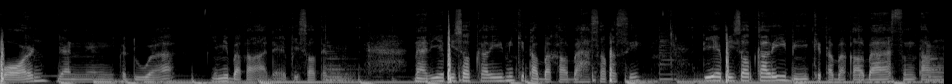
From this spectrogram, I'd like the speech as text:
porn dan yang kedua ini bakal ada episode ini. Nah di episode kali ini kita bakal bahas apa sih? Di episode kali ini kita bakal bahas tentang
